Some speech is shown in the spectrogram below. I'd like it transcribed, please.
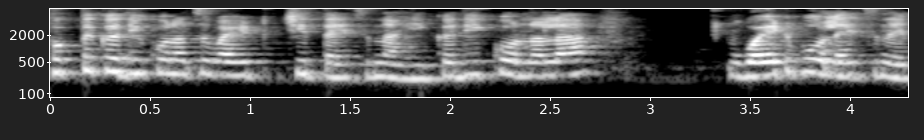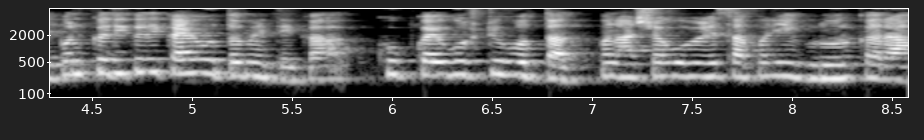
फक्त कधी कोणाचं वाईट चितायचं नाही कधी कोणाला वाईट बोलायचं नाही. पण कधी कधी काय होतं माहितीये का? खूप काही गोष्टी होतात पण अशा वेळेस आपण इग्नोर करा.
